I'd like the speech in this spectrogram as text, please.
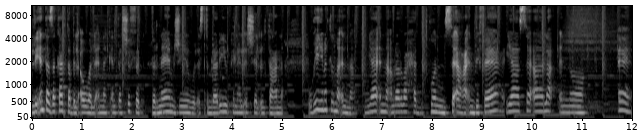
اللي انت ذكرتها بالأول لأنك انت شفت برنامجي والاستمرارية وكل هالأشياء اللي قلت عنها. وهي مثل ما قلنا يا ان أمرار واحد بتكون ثقه على اندفاع يا ثقه لا إنه إيه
